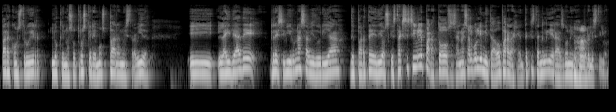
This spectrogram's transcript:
para construir lo que nosotros queremos para nuestra vida. Y la idea de recibir una sabiduría de parte de Dios que está accesible para todos, o sea, no es algo limitado para la gente que está en el liderazgo ni nada por el estilo.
